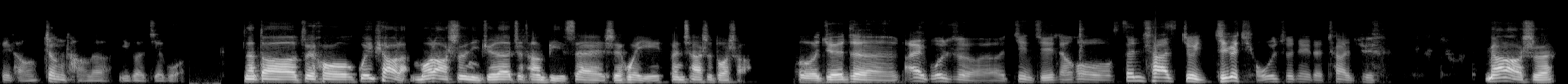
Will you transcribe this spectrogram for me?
非常正常的一个结果。那到最后归票了，魔老师，你觉得这场比赛谁会赢？分差是多少？我觉得爱国者晋级，然后分差就几个球之内的差距。苗老师。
